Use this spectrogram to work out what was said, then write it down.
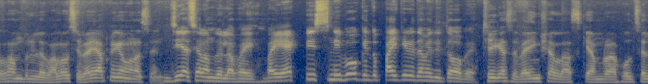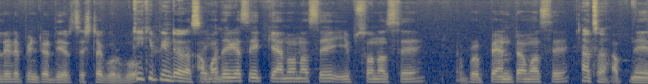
আলহামদুলিল্লাহ ভালো আছি। ভাই আপনি কেমন আছেন? জি আছে আলহামদুলিল্লাহ ভাই। ভাই এক পিস নিব কিন্তু পাইকারি দামে দিতে হবে। ঠিক আছে ভাই ইনশাল্লাহ আজকে আমরা হোলসেল রেটে প্রিন্টার দেওয়ার চেষ্টা করব। কি কি প্রিন্টার আছে আমাদের কাছে ক্যানন আছে ইপসন আছে তারপর প্যান্টাম আছে আচ্ছা। আপনার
